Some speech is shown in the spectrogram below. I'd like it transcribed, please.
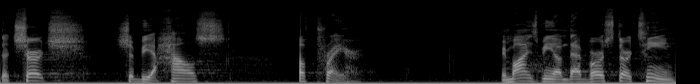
the church should be a house of prayer. Reminds me of that verse 13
